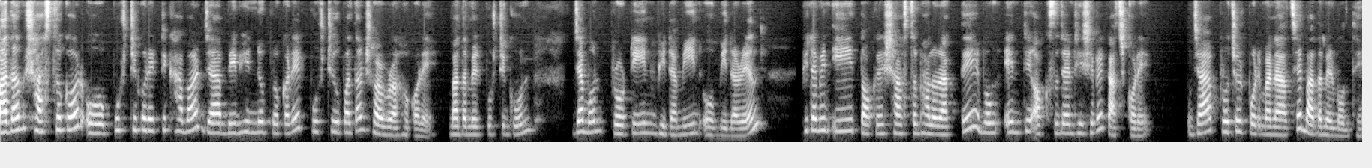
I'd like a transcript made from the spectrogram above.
বাদাম স্বাস্থ্যকর ও পুষ্টিকর একটি খাবার যা বিভিন্ন প্রকারের পুষ্টি উপাদান সরবরাহ করে। বাদামের পুষ্টিগুণ যেমন প্রোটিন, ভিটামিন ও মিনারেল। ভিটামিন ই ত্বকের স্বাস্থ্য ভালো রাখতে এবং অ্যান্টিঅক্সিডেন্ট হিসেবে কাজ করে, যা প্রচুর পরিমাণে আছে বাদামের মধ্যে।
